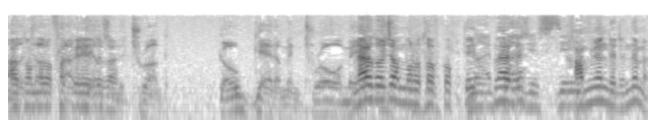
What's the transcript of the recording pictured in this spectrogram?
Hadi onlara ufak bir hediye ver. Nerede hocam Molotov kokteyl? Nerede? Kamyon dedin değil mi?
